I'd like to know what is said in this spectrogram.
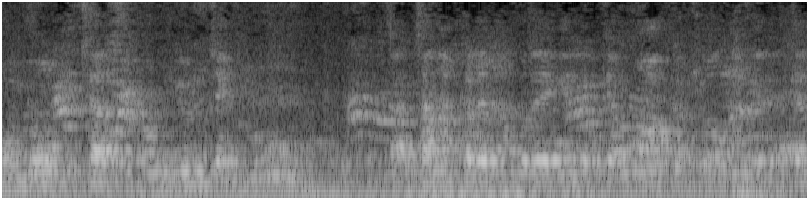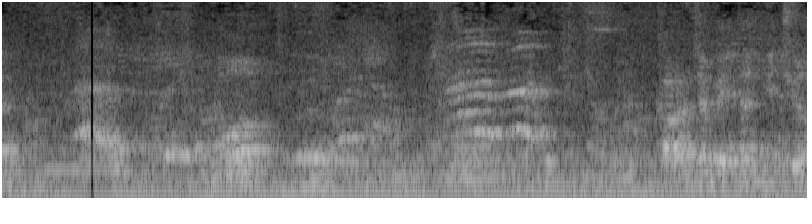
O yol içerisinde onu yürüyecek mi? Sen Çanakkale'den buraya gelirken muhakkak yoldan gelirken o e, Karacabey'den geçiyor.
